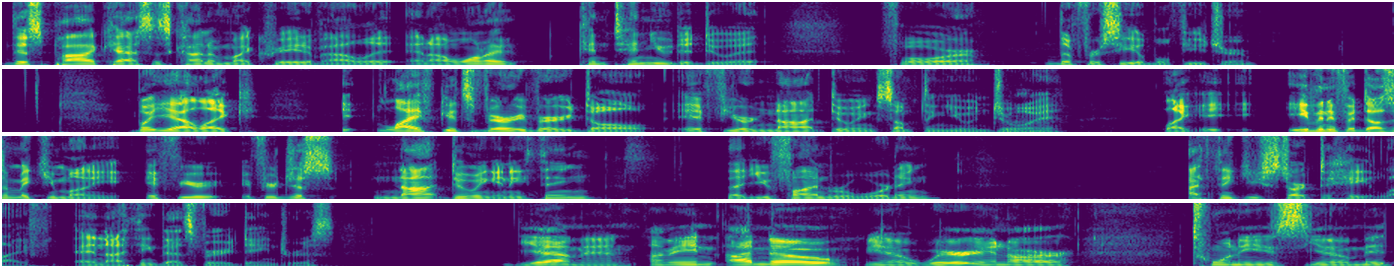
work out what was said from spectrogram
this podcast is kind of my creative outlet, and I want to continue to do it for the foreseeable future. But yeah, like it, life gets very very dull if you're not doing something you enjoy. Mm-hmm. Like it, even if it doesn't make you money, if you're if you're just not doing anything that you find rewarding, I think you start to hate life, and I think that's very dangerous. Yeah, man. I mean, I know you know we're in our twenties, you know mid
